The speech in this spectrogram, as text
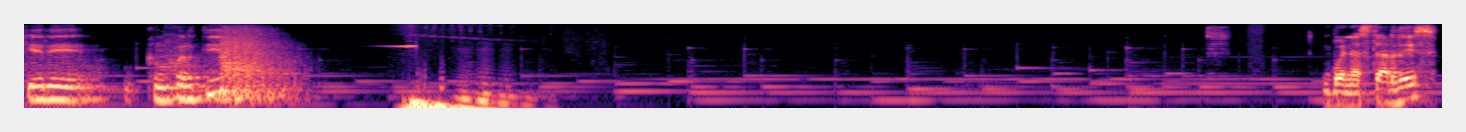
quiere compartir? Buenas tardes.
